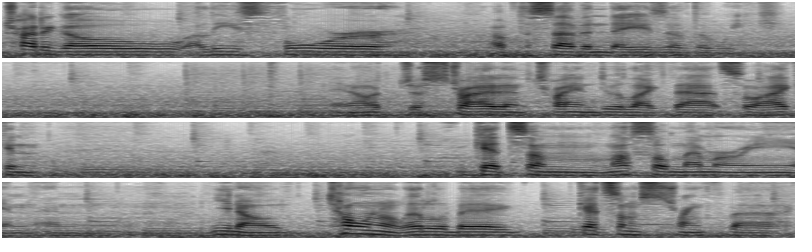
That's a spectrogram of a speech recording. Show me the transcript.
try to go at least four of the seven days of the week. You know, just try to try and do it like that, so I can get some muscle memory and, and you know tone a little bit, get some strength back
